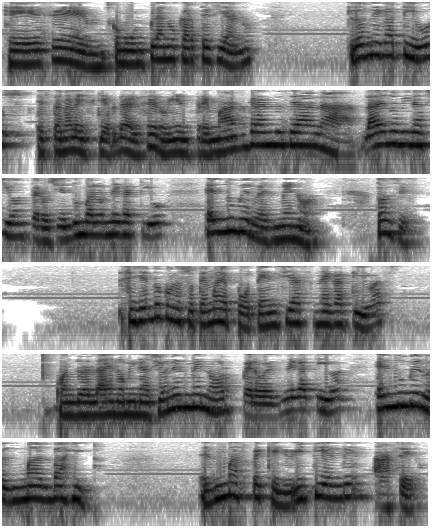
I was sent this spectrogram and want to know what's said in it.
que es eh, como un plano cartesiano, los negativos están a la izquierda del cero y entre más grande sea la, la denominación, pero siendo un valor negativo, el número es menor. Entonces, siguiendo con nuestro tema de potencias negativas, cuando la denominación es menor, pero es negativa, el número es más bajito, es más pequeño y tiende a cero.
